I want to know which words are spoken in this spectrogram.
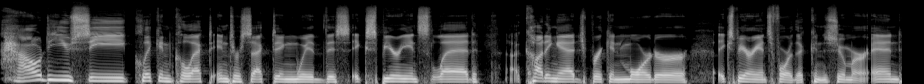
how do you see click and collect intersecting with this experience led, uh, cutting edge brick and mortar experience for the consumer? And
